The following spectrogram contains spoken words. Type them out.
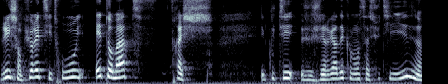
riche en purée de citrouille et tomates fraîches. Écoutez, je vais regarder comment ça s'utilise.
